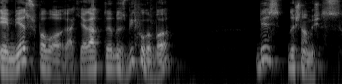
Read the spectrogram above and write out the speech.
emniyet supabı olarak yarattığımız bir kurumu biz dışlamışız.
